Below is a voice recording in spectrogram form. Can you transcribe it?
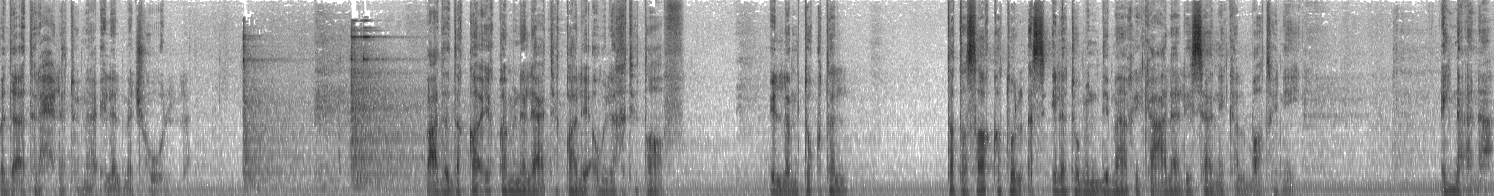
بدأت رحلتنا إلى المجهول. بعد دقائق من الاعتقال أو الاختطاف إن لم تقتل تتساقط الأسئلة من دماغك على لسانك الباطني أين أنا؟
